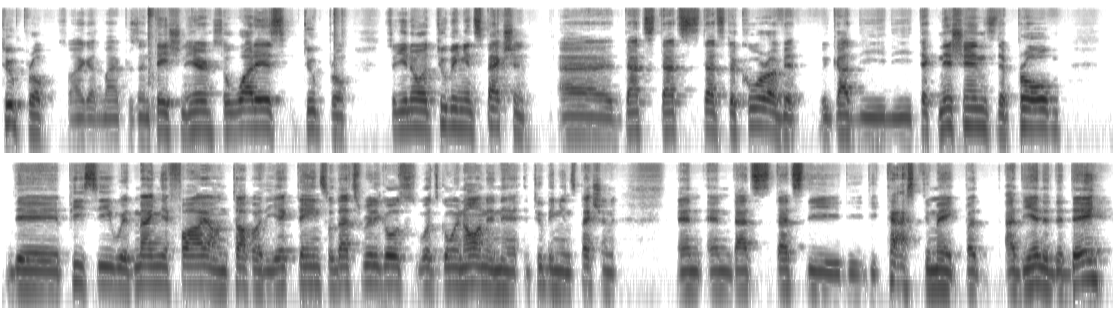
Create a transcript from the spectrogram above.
Tube Pro. So I got my presentation here. So what is Tube Pro? So you know, tubing inspection. Uh, that's that's that's the core of it. We got the the technicians, the probe, the PC with Magnifi on top of the Ectane. So that's really goes what's going on in a tubing inspection and and that's that's the, the the, task to make. But at the end of the day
